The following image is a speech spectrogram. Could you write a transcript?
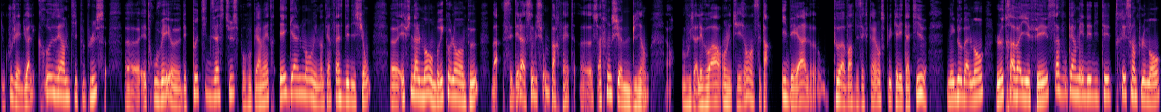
Du coup, j'ai dû aller creuser un petit peu plus et trouver des petites astuces pour vous permettre également une interface d'édition. et finalement, en bricolant un peu, bah, c'était la solution parfaite. ça fonctionne bien. Alors, vous allez voir en l'utilisant, hein, c'est pas idéal, on peut avoir des expériences plus qualitatives, mais globalement, le travail est fait, ça vous permet d'éditer très simplement,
